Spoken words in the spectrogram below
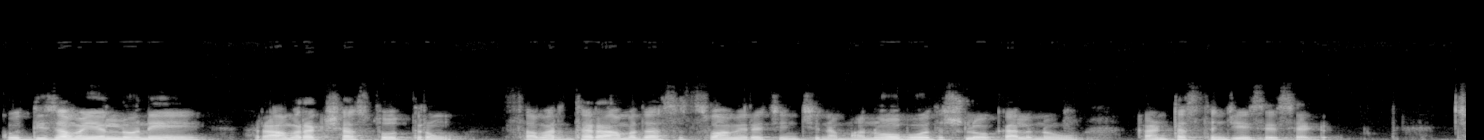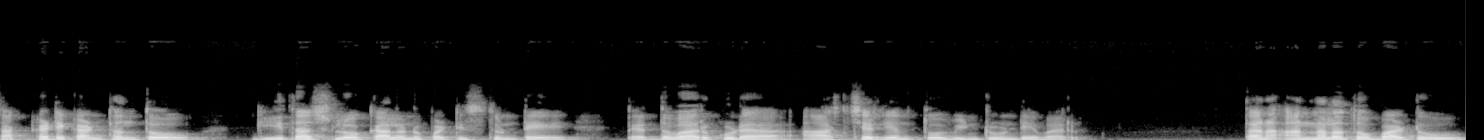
కొద్ది సమయంలోనే రామరక్షా స్తోత్రం సమర్థ రామదాస స్వామి రచించిన మనోబోధ శ్లోకాలను కంఠస్థం చేసేశాడు. చక్కటి కంఠంతో గీతా శ్లోకాలను పఠిస్తుంటే పెద్దవారు కూడా ఆశ్చర్యంతో వింటుండేవారు తన అన్నలతో పాటు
